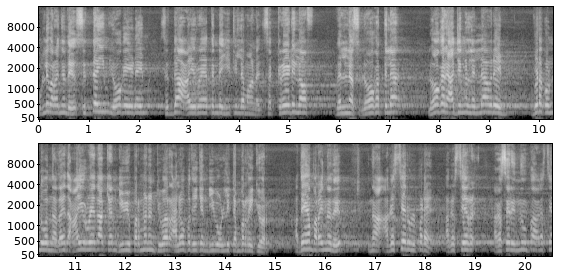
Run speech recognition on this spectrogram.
പുള്ളി പറഞ്ഞത് സിദ്ധയും യോഗയുടെയും സിദ്ധ ആയുർവേദത്തിന്റെ ഈറ്റില്ലമാണ്. It's a cradle of wellness ലോകത്തിലെ ലോകരാജ്യങ്ങളിൽ എല്ലാവരെയും ഇവിടെ കൊണ്ടുവന്ന് അതായത് Ayurveda can give you permanent cure allopathy can give only temporary cure അദ്ദേഹം പറയുന്നത് ഇന്ന് അഗസ്ത്യർ ഉൾപ്പെടെ അഗസ്ത്യർ അഗസ്ത്യർ ഇന്നും ഇപ്പോൾ അഗസ്ത്യ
